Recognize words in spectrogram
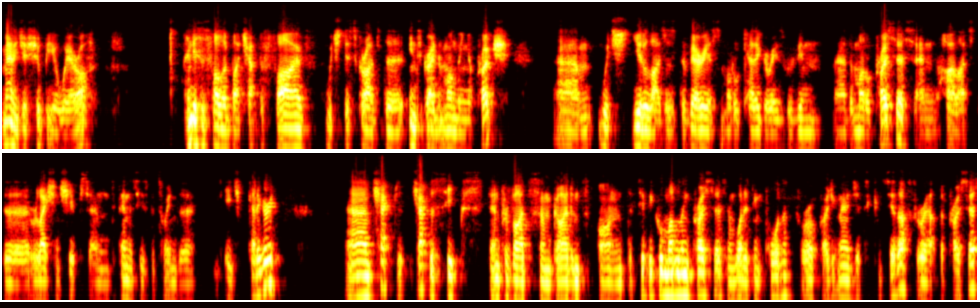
managers should be aware of. And this is followed by chapter five, which describes the integrated modeling approach, um, which utilizes the various model categories within uh, the model process and highlights the relationships and dependencies between the, each category. Um, chapter, chapter six then provides some guidance on the typical modeling process and what is important for a project manager to consider throughout the process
